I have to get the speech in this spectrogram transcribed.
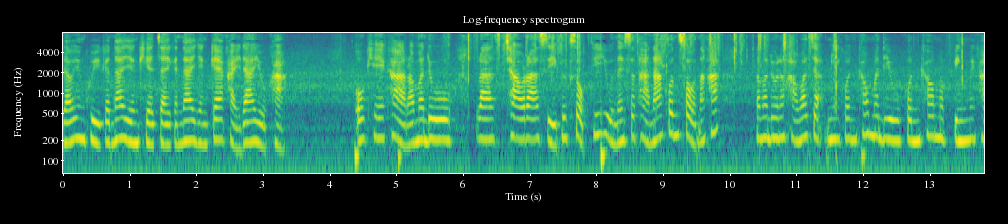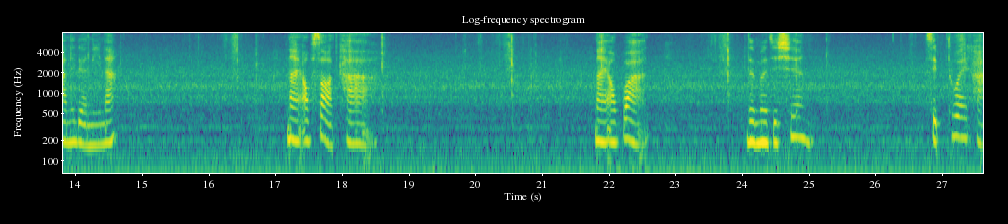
แล้วยังคุยกันได้ยังเคลียร์ใจกันได้ยังแก้ไขได้อยู่ค่ะ โอเคค่ะ เรามาดูราชาวราศีพฤษภที่อยู่ในสถานะคนโสดนะคะ เรามาดูนะคะว่าจะมีคนเข้ามาดิวคนเข้ามาปิ๊งไหมคะในเดือนนี้นะนายออฟสอดค่ะนายออฟวาด The Magician สิบถ้วยค่ะ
